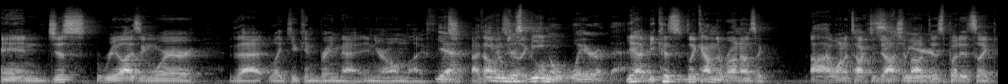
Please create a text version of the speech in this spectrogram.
and just realizing where that like you can bring that in your own life. Yeah. I thought Even was just really being cool. aware of that. Yeah, because like on the run, I was like, ah, I want to talk to Josh about this, but it's like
